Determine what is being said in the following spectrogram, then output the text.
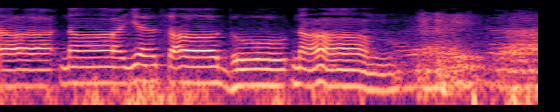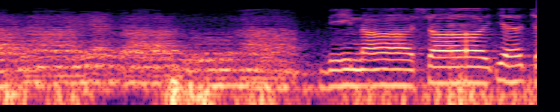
பரித்ராணாய சாதூனாம் विनाशाय च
